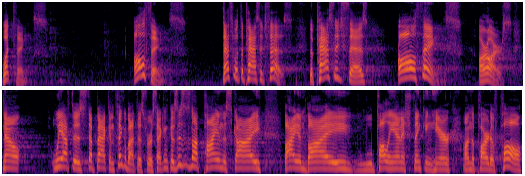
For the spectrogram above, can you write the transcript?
What things? All things. That's what the passage says. The passage says, all things are ours. Now, we have to step back and think about this for a second because this is not pie in the sky, by and by, Pollyannish thinking here on the part of Paul.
